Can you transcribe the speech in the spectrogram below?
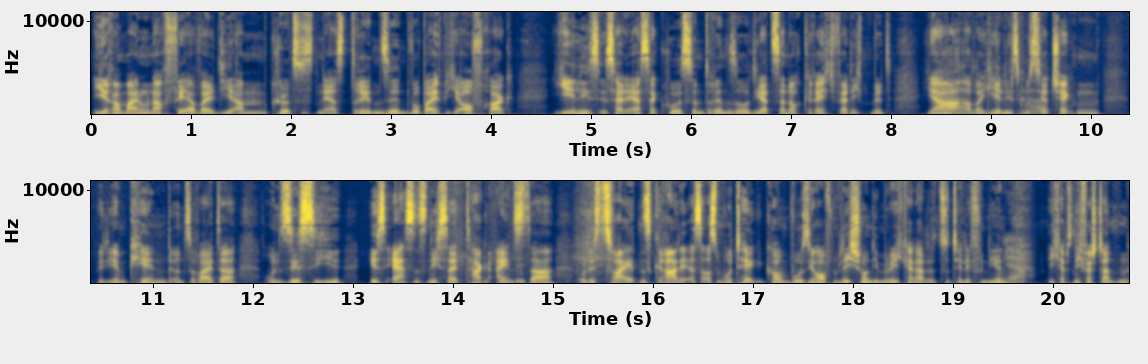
Ihrer Meinung nach fair, weil die am kürzesten erst drin sind, wobei ich mich auch frage, Jelis ist halt erst seit kurzem drin so, die hat es dann auch gerechtfertigt mit, ja, Ja, aber Jelis muss ja checken mit ihrem Kind und so weiter. Und Sissy ist erstens nicht seit Tag eins da und ist zweitens gerade erst aus dem Hotel gekommen, wo sie hoffentlich schon die Möglichkeit hatte zu telefonieren. Ja. Ich habe es nicht verstanden,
